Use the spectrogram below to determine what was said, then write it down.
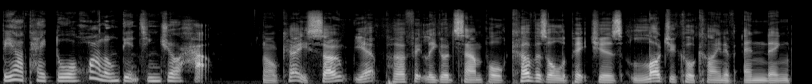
不要太多，画龙点睛就好。Okay, so, yeah, perfectly good sample, covers all the pictures, logical kind of ending,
